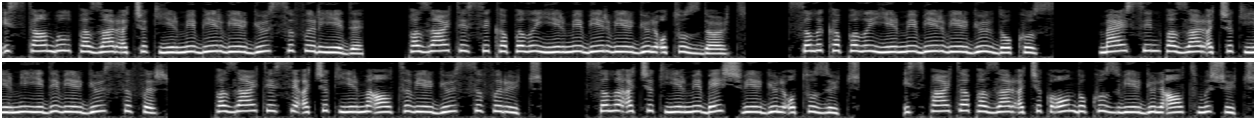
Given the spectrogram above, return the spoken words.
İstanbul Pazar açık 21,07. Pazartesi kapalı 21,34. Salı kapalı 21,9. Mersin Pazar açık 27,0. Pazartesi açık 26,03. Salı açık 25,33. İsparta Pazar açık 19,63.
